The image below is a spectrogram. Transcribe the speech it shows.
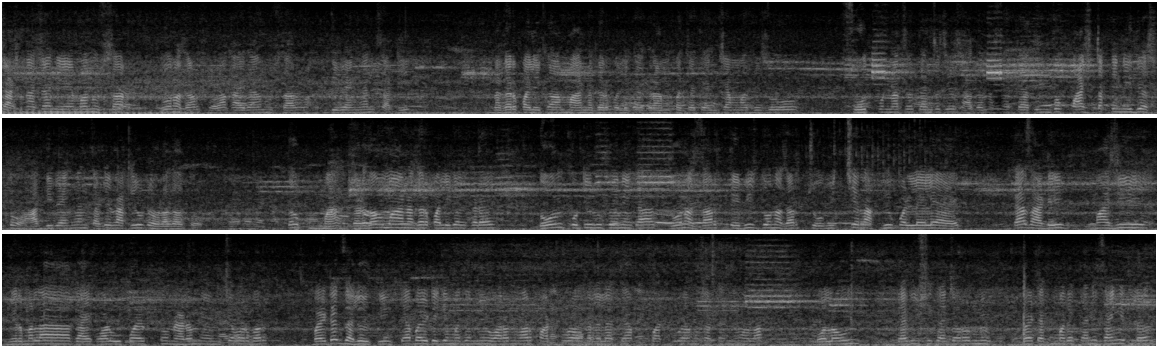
शासनाच्या नियमानुसार दोन हजार सोळा कायद्यानुसार दिव्यांगांसाठी नगरपालिका महानगरपालिका ग्रामपंचायत यांच्यामध्ये जो शोधपूर्णाचं त्यांचं जे साधन असतं त्यातून जो पाच टक्के निधी असतो हा दिव्यांगांसाठी राखीव ठेवला जातो. तर मा जळगाव महानगरपालिकेकडे दोन कोटी रुपयेने का दोन हजार तेवीस दोन हजार चोवीसचे राखीव पडलेले आहेत. त्यासाठी माझी निर्मला गायकवाड उपायुक्त मॅडम यांच्याबरोबर बैठक झाली होती. त्या बैठकीमध्ये मी वारंवार पाठपुरावा केलेला त्या पाठपुराव्यानुसार त्यांनी मला बोलावून त्या दिवशी त्यांच्यावर मी बैठकमध्ये त्यांनी सांगितलं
